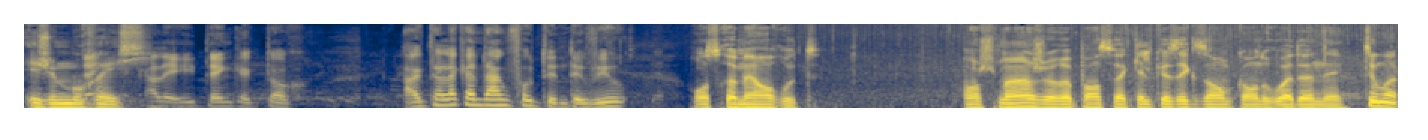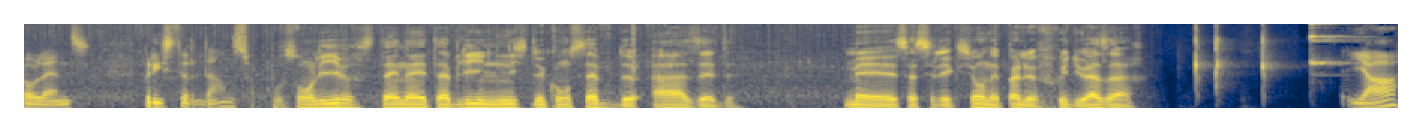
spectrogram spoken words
et je mourrai ici. On se remet en route. En chemin, je repense à quelques exemples qu'Andrew a donnés. Tomorrowland, Priester Dans. Pour son livre, Stein a établi une liste de concepts de A à Z. Mais sa sélection n'est pas le fruit du hasard. Ja,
